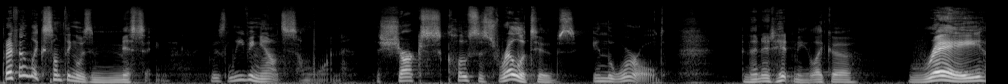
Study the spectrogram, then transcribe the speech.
but I felt like something was missing. It was leaving out someone the shark's closest relatives in the world. And then it hit me like a ray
